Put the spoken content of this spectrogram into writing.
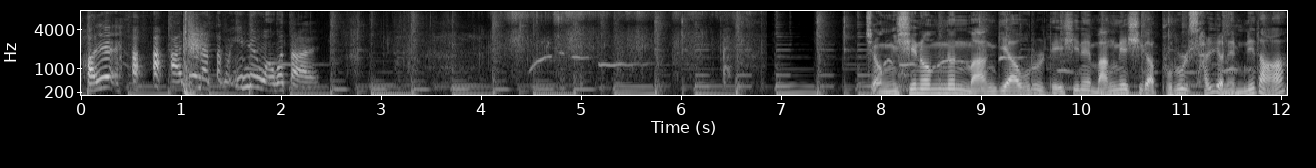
하재 하재 났다고 인명 오겠다. 정신없는 만기아우를 대신해 막내 씨가 불을 살려냅니다.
